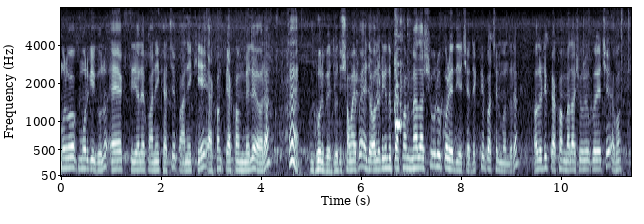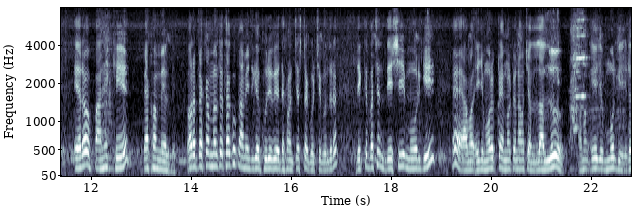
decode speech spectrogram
মুরগ মুরগিগুলো এক সিরিয়ালে পানি খাচ্ছে, পানি খেয়ে এখন প্যাখম মেলে ওরা হ্যাঁ ঘুরবে। যদি সময় পায় অলরেডি কিন্তু প্যাখম মেলা শুরু করে দিয়েছে, দেখতে পাচ্ছেন বন্ধুরা? অলরেডি প্যাখম মেলা শুরু করেছে এবং এরাও পানি খেয়ে প্যাখম মেলবে। ওরা প্যাখম মেলতে থাকুক, আমি এদিকে ঘুরে ঘুরে দেখানোর চেষ্টা করছি বন্ধুরা। দেখতে পাচ্ছেন, দেশি মুরগি হ্যাঁ আমার এই যে মোরগটা মোরগটার নাম হচ্ছে লাল্লু, এবং এই যে মুরগি, এটা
